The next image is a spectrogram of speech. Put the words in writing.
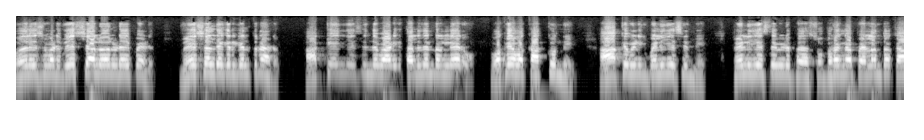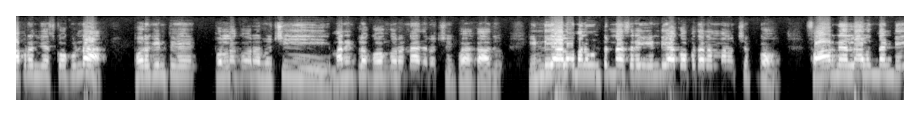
వదిలేసి వాడు వేశ్యాలు అయిపోయాడు వేశ్యాల దగ్గరికి వెళ్తున్నాడు. అక్క ఏం చేసింది? వాడికి తల్లిదండ్రులు లేరు. ఒకే ఒక అక్క ఉంది. ఆ అక్క వీడికి పెళ్ళి చేసింది. పెళ్ళి చేస్తే వీడు శుభ్రంగా పెళ్ళంతో కాపురం చేసుకోకుండా పొరుగింటి పుల్లకూర రుచి మన ఇంట్లో గోంగూర ఉన్నా అది రుచి కాదు. ఇండియాలో మనం ఉంటున్నా సరే ఇండియా గొప్పతనం మనం చెప్పుకోం. ఫారెన్ వెళ్ళాలందండి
